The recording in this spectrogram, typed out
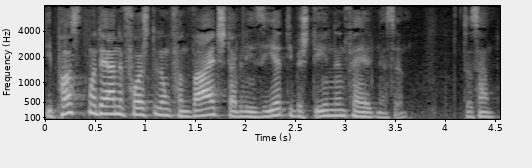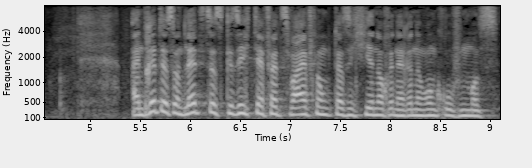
Die postmoderne Vorstellung von Wahrheit stabilisiert die bestehenden Verhältnisse. Interessant. Ein drittes und letztes Gesicht der Verzweiflung, das ich hier noch in Erinnerung rufen muss.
